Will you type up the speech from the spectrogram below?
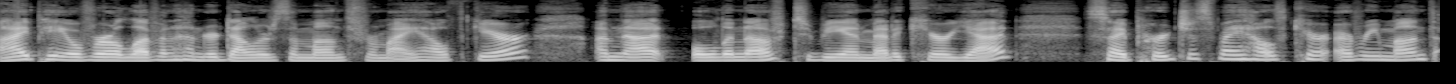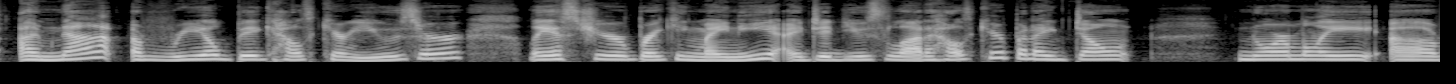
I pay over $1,100 a month for my health care. I'm not old enough to be on Medicare yet. So I purchase my health care every month. I'm not a real big healthcare user. Last year, breaking my knee, I did use a lot of health care, but I don't normally, uh,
